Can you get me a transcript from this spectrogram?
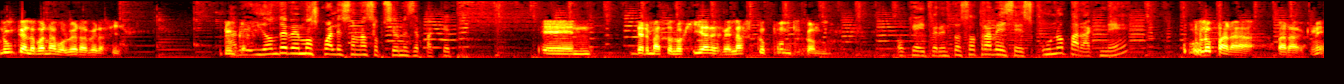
nunca lo van a volver a ver así. ¿y dónde vemos cuáles son las opciones de paquete? En dermatologiadevelasco.com. Ok, pero entonces otra vez es uno para acné. Uno para, para acné.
